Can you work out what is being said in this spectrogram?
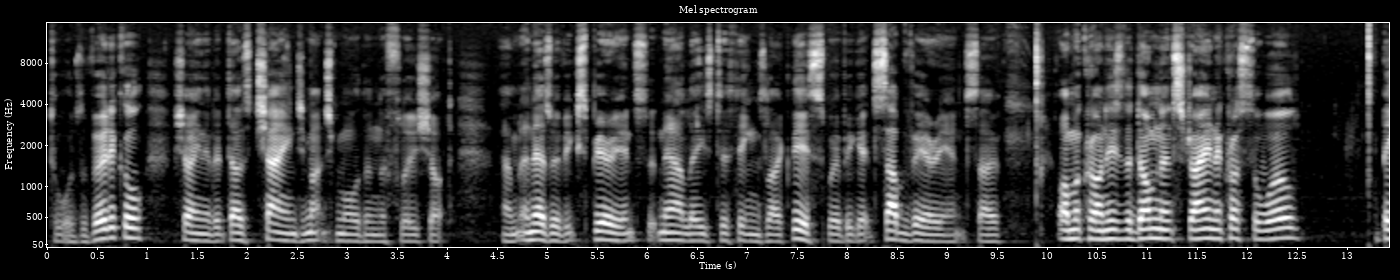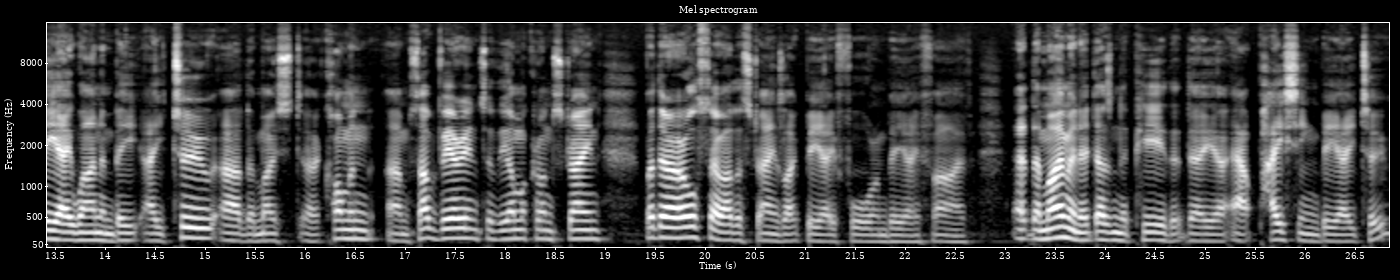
towards the vertical, showing that it does change much more than the flu shot. Um, and as we've experienced, it now leads to things like this, where we get subvariants. So Omicron is the dominant strain across the world. BA1 and BA2 are the most uh, common um, subvariants of the Omicron strain. But there are also other strains like BA4 and BA5. At the moment, it doesn't appear that they are outpacing BA2,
